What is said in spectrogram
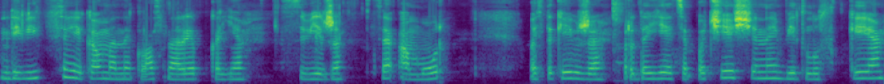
Дивіться, яка в мене класна рибка є свіжа. Це амур. Ось такий вже продається почищений від луски,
